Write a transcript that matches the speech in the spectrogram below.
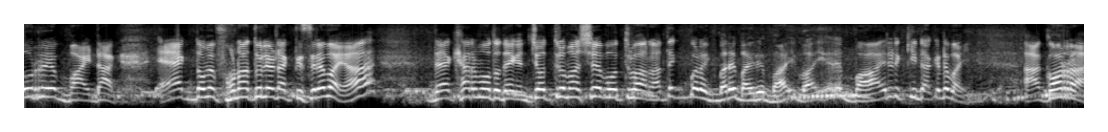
ওরে ভাই, ডাক। একদমে ফোনা তুলে ডাকতেছে রে ভাই হ্যাঁ? দেখার মতো, দেখেন, চৈত্র মাসে বত্র রাত, একবার, একবারে বাইরে ভাই ভাই আরে বাইরে কি ডাকে রে ভাই? আর গররা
